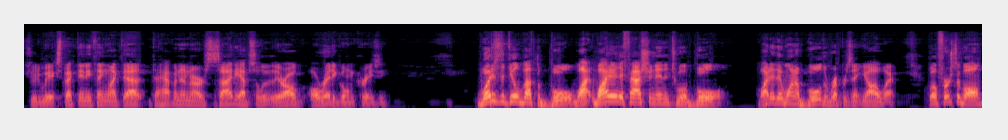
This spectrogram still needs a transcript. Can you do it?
Should we expect anything like that to happen in our society? Absolutely. They're all already going crazy. What is the deal about the bull? Why, why did they fashion it into a bull? Why did they want a bull to represent Yahweh? Well, first of all,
